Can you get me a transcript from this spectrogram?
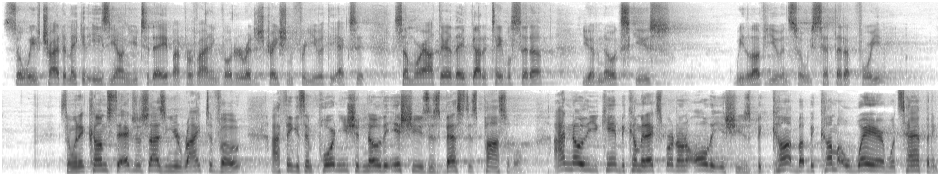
So, we've tried to make it easy on you today by providing voter registration for you at the exit. Somewhere out there, they've got a table set up. You have no excuse. We love you, and so we set that up for you. So, when it comes to exercising your right to vote, I think it's important you should know the issues as best as possible. I know that you can't become an expert on all the issues, become, but become aware of what's happening.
